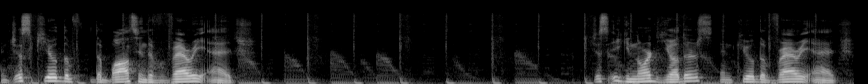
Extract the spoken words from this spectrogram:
And just kill the, the boss in the very edge. Just ignore the others and kill the very edge.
